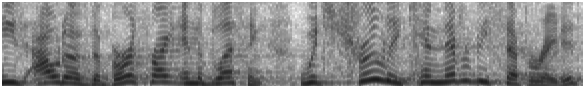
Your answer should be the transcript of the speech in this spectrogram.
he's out of the birthright and the blessing, which truly can never be separated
